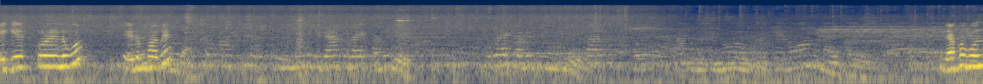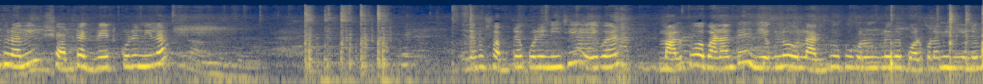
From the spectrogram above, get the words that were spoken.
এই গ্রেট করে নেব এরকমভাবে দেখো বন্ধুরা, আমি সবটা গ্রেট করে নিলাম। দেখো, সবটা করে নিয়েছি। এবার মালপোয়া বানাতে যেগুলো লাগবে উপকরণগুলো এবার পরপর আমি নিয়ে নেব।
